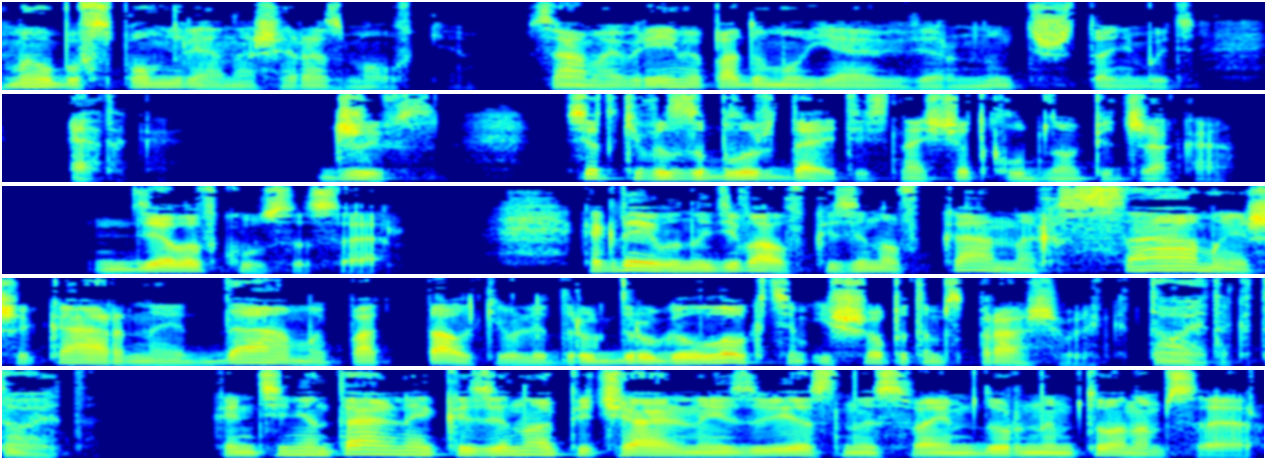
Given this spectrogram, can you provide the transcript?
мы оба вспомнили о нашей размолвке. Самое время, подумал я, вернуть что-нибудь этакое. Дживс, все-таки вы заблуждаетесь насчет клубного пиджака. Дело вкуса, сэр. Когда я его надевал в казино в Каннах, самые шикарные дамы подталкивали друг друга локтем и шепотом спрашивали, кто это, кто это. Континентальное казино печально известны своим дурным тоном, сэр.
